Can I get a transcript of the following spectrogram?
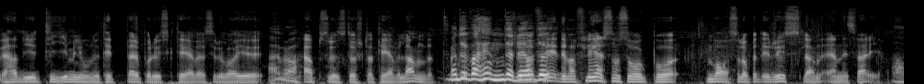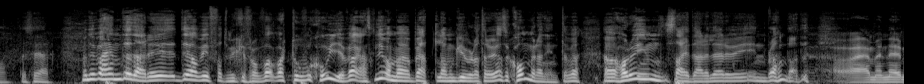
vi hade ju 10 miljoner tittare på rysk tv så det var ju Ja, absolut största tv-landet. Men du, vad hände? Det, var fler, det, var fler som såg på Vasaloppet i Ryssland än i Sverige. ja, det ser. Men du, vad hände där? Det, det har vi fått mycket från. Vart, tog Vukovic vägen? Han skulle vara med och bettla om gula tröjan så kommer han inte. Har du inside där eller är du inblandad? Ja, men, eh,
